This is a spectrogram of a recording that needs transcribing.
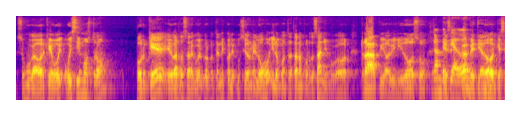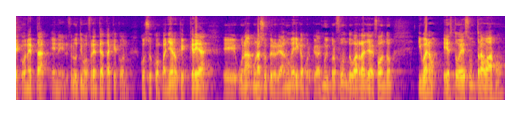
es un jugador que hoy, hoy sí mostró por qué Eduardo Zaragoza, el cuerpo técnico, le pusieron el ojo y lo contrataron por dos años. Jugador rápido, habilidoso, gambeteador, que se, gambeteador, que se conecta en el último frente de ataque con, con sus compañeros, que crea eh, una, una superioridad numérica porque es muy profundo, va a raya de fondo. Y bueno, esto es un trabajo,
